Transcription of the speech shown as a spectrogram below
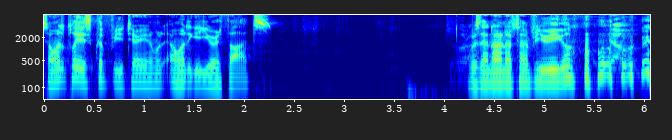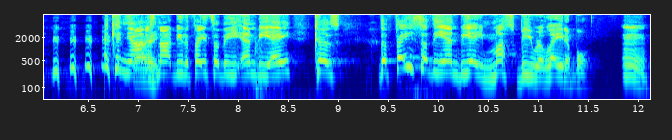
So I want to play this clip for you, Terry, and I want, to get your thoughts. Was that not enough time for you, Eagle? No. Can Giannis Sorry. not be the face of the NBA? Because the face of the NBA must be relatable. Mm.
